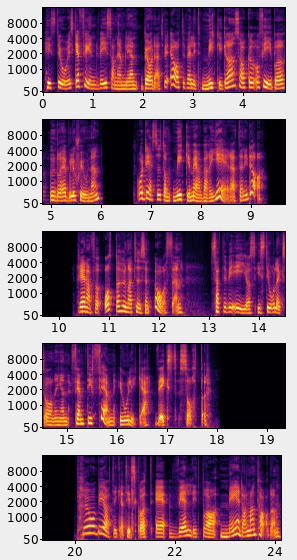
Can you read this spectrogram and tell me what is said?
Historiska fynd visar nämligen både att vi åt väldigt mycket grönsaker och fibrer under evolutionen och dessutom mycket mer varierat än idag. Redan för 800 000 år sedan satte vi i oss i storleksordningen 55 olika växtsorter. Probiotikatillskott är väldigt bra medan man tar dem.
